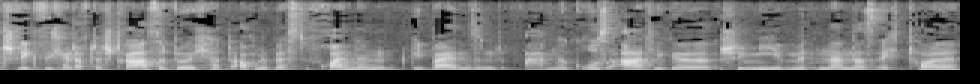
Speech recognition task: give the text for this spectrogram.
schlägt sich halt auf der Straße durch, hat auch eine beste Freundin. Die beiden sind, haben eine großartige Chemie miteinander, ist echt toll.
